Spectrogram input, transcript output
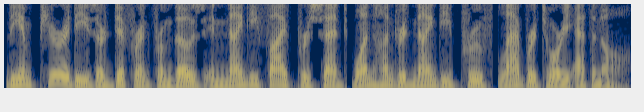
The impurities are different from those in 95% 190 proof laboratory ethanol.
